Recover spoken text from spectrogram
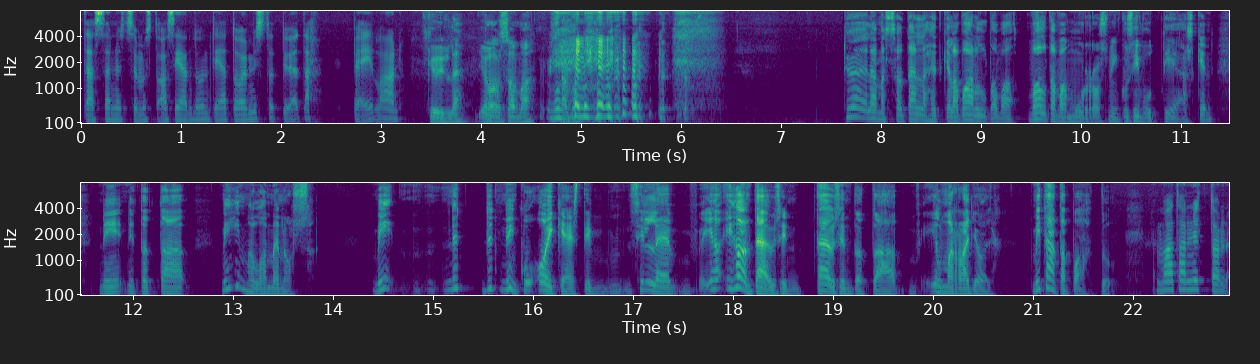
tässä nyt semmoista asiantuntijatoimistotyötä peilaan. Kyllä, joo sama. sama. Työelämässä on tällä hetkellä valtava, valtava murros, niin kuin sivuttiin äsken. Niin, niin tota, mihin me ollaan menossa? Mi, nyt, nyt niin kuin oikeasti silleen ihan täysin, täysin tota, ilman rajoja. Mitä tapahtuu? Mä otan nyt ton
